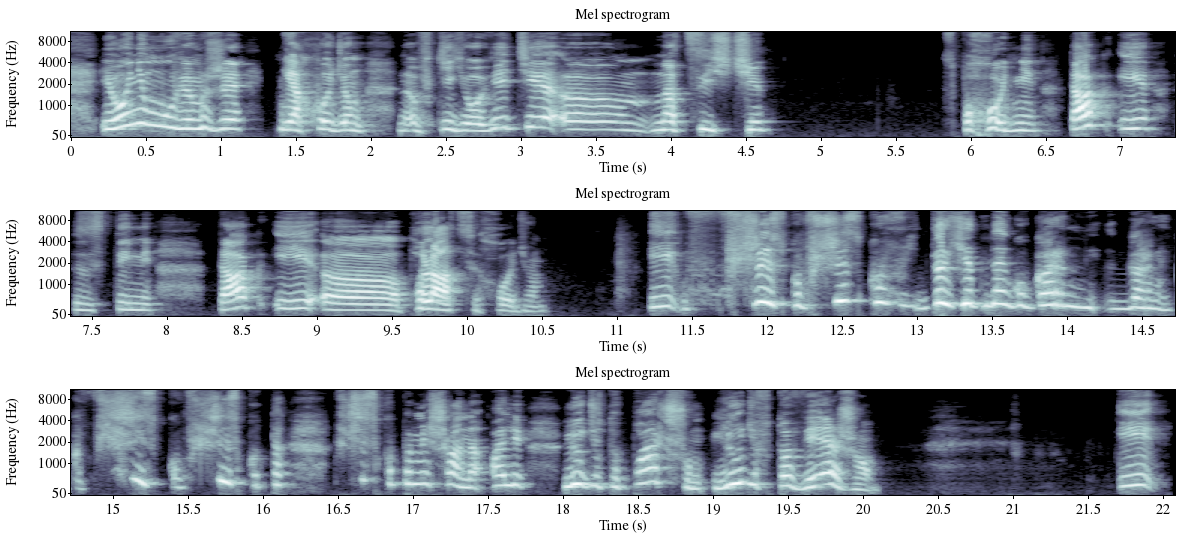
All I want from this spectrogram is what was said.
ogóle nie, to nieprawda. I oni mówią, że jak chodzą w Kijowie ci e, nacyści z pochodni, tak i z tymi, tak i e, Polacy chodzą. I wszystko, wszystko w- do jednego garn- garnka, wszystko, wszystko, tak, wszystko pomieszane, ale ludzie to patrzą, ludzie w to wierzą. I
